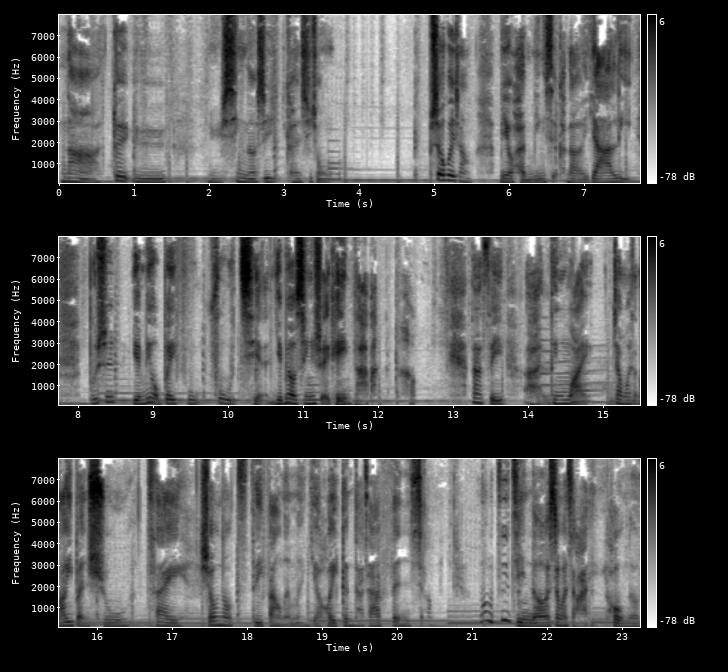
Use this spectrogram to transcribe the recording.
那对于女性呢，是可能是一种社会上没有很明显看到的压力，不是也没有被付付钱，也没有薪水可以拿。好，那所以啊，另外让我想到一本书，在 show notes 地方呢，也会跟大家分享。那我自己呢，生完小孩以后呢，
